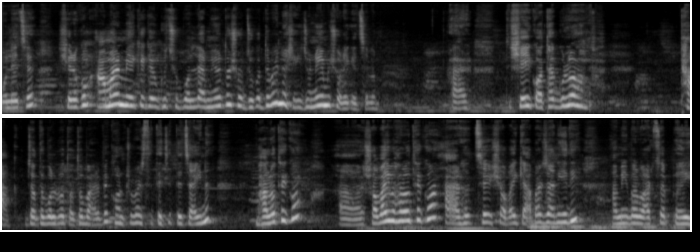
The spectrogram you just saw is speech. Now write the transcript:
বলেছে, সেরকম আমার মেয়েকে কেউ কিছু বললে আমিও তো সহ্য করতে পারি না, সেই জন্যই আমি সরে গেছিলাম। আর সেই কথাগুলো থাক, যত বলব তত বাড়বে কন্ট্রোভার্সিতে যেতে চাই না। ভালো থেকো সবাই ভালো থেকো, আর হচ্ছে সবাইকে আবার জানিয়ে দিই, আমি এবার হোয়াটসঅ্যাপ এই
